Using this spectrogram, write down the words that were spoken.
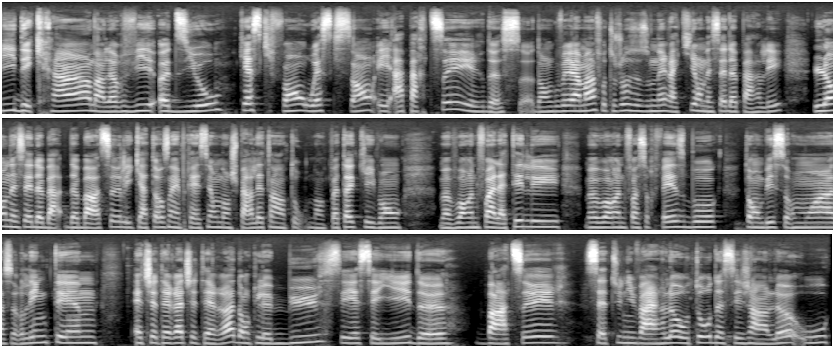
vie d'écran, dans leur vie audio, qu'est-ce qu'ils font, où est-ce qu'ils sont, et à partir de ça. Donc, vraiment, il faut toujours se souvenir à qui on essaie de parler. Là, on essaie de, de bâtir les 14 impressions dont je parlais tantôt. Donc, peut-être qu'ils vont me voir une fois à la télé, me voir une fois sur Facebook, tomber sur moi sur LinkedIn, etc., etc. Donc, le but, c'est essayer de bâtir cet univers-là autour de ces gens-là où,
